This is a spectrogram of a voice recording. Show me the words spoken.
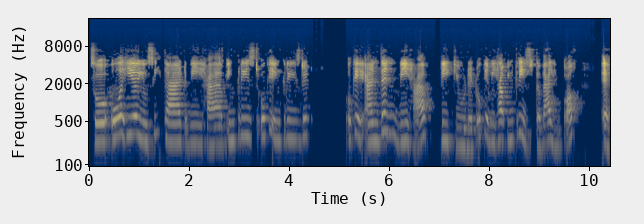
So over here you see that we have increased okay increased it okay and then we have dequed it okay we have increased the value of f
